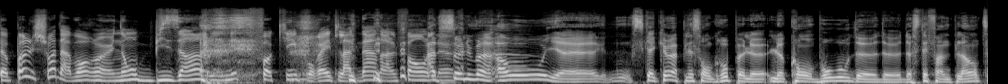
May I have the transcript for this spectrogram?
T'as pas le choix d'avoir un nom bizarre, limite foqué pour être là-dedans, dans le fond. Absolument. Oh, oui, si quelqu'un appelait son groupe le, combo de, de, Stéphane Plante,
